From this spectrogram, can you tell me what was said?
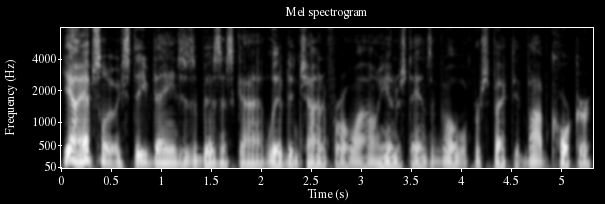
Yeah, absolutely. Steve Daines is a business guy, lived in China for a while. He understands the global perspective. Bob Corker,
